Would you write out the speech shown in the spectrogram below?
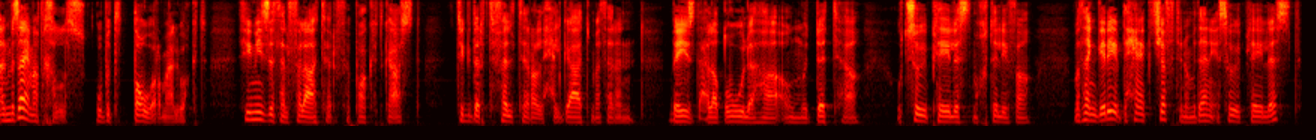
المزايا ما تخلص وبتتطور مع الوقت. في ميزة الفلاتر في Pocket Casts تقدر تفلتر الحلقات مثلا based على طولها أو مدتها وتسوي playlist مختلفة. مثلا قريب دحين اكتشفت إنه مداني أسوي playlist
